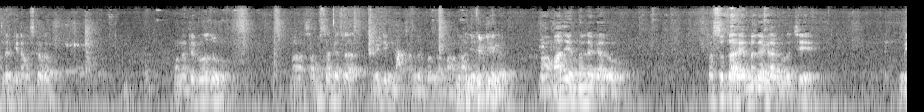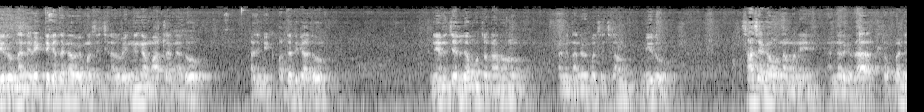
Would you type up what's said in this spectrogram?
అందరికీ నమస్కారం. మొన్నటి రోజు మా సంస్థాగత మీటింగ్ సందర్భంగా మా మాజీ మా మాజీ ఎమ్మెల్యే గారు ప్రస్తుత ఎమ్మెల్యే గారి గురించి మీరు నన్ను వ్యక్తిగతంగా విమర్శించినారు వ్యంగ్యంగా మాట్లాడినారు. అది మీకు పద్ధతి కాదు. నేను జల్లి అమ్ముతున్నాను అని నన్ను విమర్శించడం మీరు తాజాగా ఉన్నామని అన్నారు కదా. తప్పండి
